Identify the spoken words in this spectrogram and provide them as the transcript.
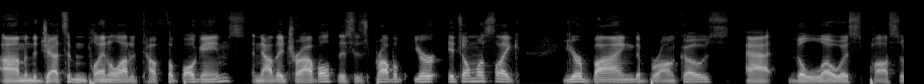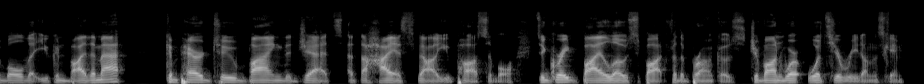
Um, and the Jets have been playing a lot of tough football games, and now they travel. This is probably you're. It's almost like you're buying the Broncos at the lowest possible that you can buy them at compared to buying the Jets at the highest value possible. It's a great buy low spot for the Broncos. Jovan, what's your read on this game?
